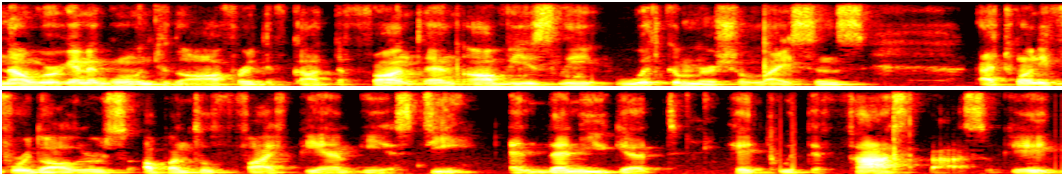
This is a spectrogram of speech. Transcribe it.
Now we're gonna go into the offer. They've got the front end, obviously, with commercial license at $24 up until 5 p.m. EST. And then you get hit with the fast pass, okay,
